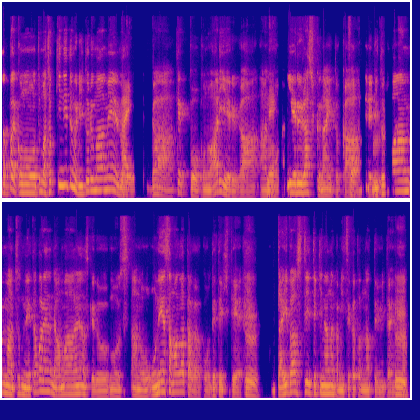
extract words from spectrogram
やっぱりこの、まあ、直近で言っても、リトル・マーメイドはいが結構、このアリエルが、あの、ねアリエルらしくないとか、ううんリトル・マー、まあ、ちょっとネタバレなんであんまあれなんですけど、もう、あの、お姉様方がこう出てきて、うん。ダイバーシティ的ななんか見せ方になってるみたいな。うん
